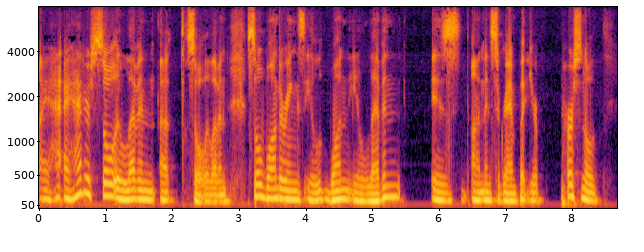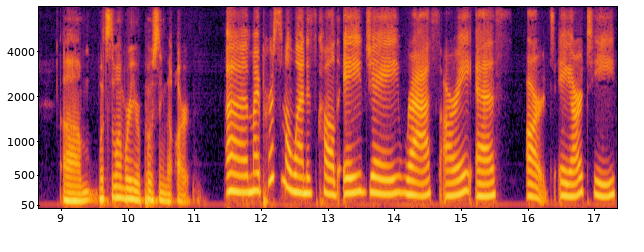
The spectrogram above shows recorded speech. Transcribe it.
I ha- I have your Soul Eleven, uh, Soul Eleven, Soul Wanderings One Eleven is on Instagram, but your personal, um, what's the one where you're posting the art? Uh, my personal one is called AJ Ras R A S Art A R T.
